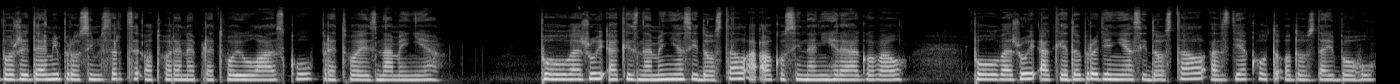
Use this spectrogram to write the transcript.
Bože, daj mi prosím srdce otvorené pre Tvoju lásku, pre Tvoje znamenia. Pouvažuj, aké znamenia si dostal a ako si na nich reagoval. Pouvažuj, aké dobrodenia si dostal a vzďakou to odovzdaj Bohu.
